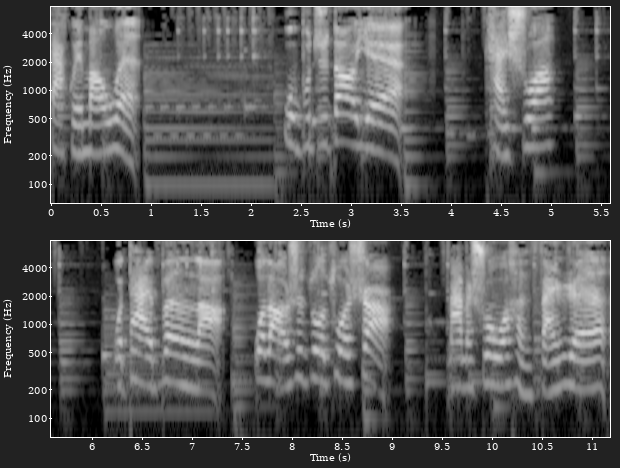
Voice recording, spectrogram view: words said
大灰猫问。我不知道耶，凯说。我太笨了，我老是做错事儿。妈妈说我很烦人，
